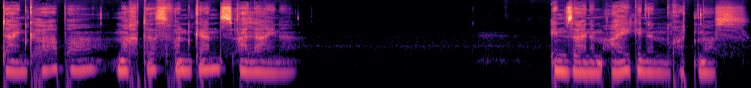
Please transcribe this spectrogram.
Dein Körper macht das von ganz alleine, in seinem eigenen Rhythmus.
